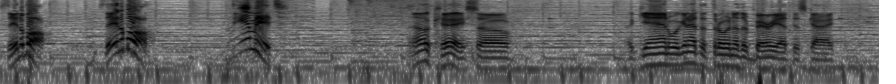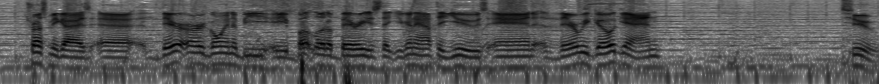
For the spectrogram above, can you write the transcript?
Stay in the ball. Stay in the ball. Damn it. Okay, so again, we're gonna have to throw another berry at this guy. Trust me, guys. Uh, there are going to be a buttload of berries that you're gonna have to use, and there we go again. Two,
